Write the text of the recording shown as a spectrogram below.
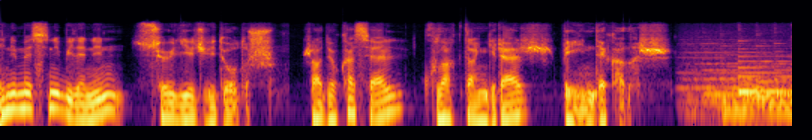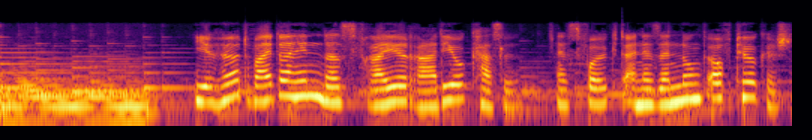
Dinlemesini bilenin söyleyeceği de olur. Radyo Kassel kulaktan girer, beyinde kalır. Ihr hört weiterhin das freie Radio Kassel. Es folgt eine Sendung auf Türkisch,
